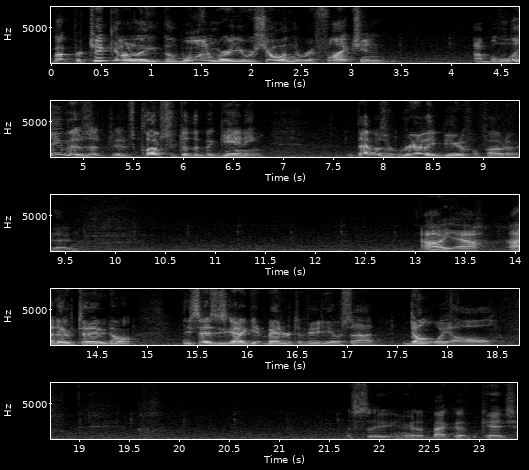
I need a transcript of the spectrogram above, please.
but particularly the one where you were showing the reflection. I believe it was, it was closer to the beginning that was a really beautiful photo, dude. Oh yeah, I do too. Don't he says he's got to get better at the video side. Don't we all? Let's see. I got to back up and catch.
